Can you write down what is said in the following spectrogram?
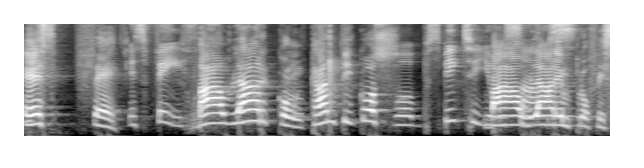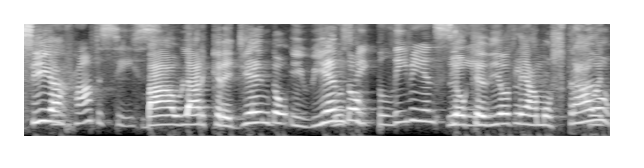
es fe. is faith. Va a hablar con cánticos, va a hablar en profecía, va a hablar creyendo y viendo speak believing and lo que Dios le ha mostrado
